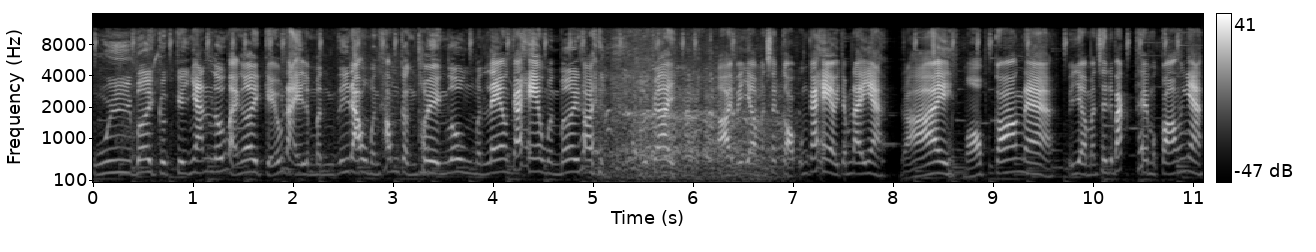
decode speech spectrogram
ui bơi cực kỳ nhanh luôn bạn ơi. Kiểu này là mình đi đâu mình không cần thuyền luôn. Mình leo cá heo mình bơi thôi. Ok. Rồi bây giờ mình sẽ cột con cá heo trong đây nha. Rồi một con nè. Bây giờ mình sẽ đi bắt thêm một con nữa nha.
